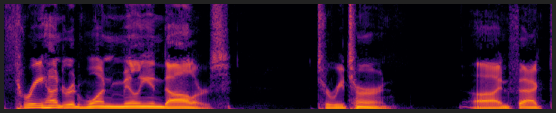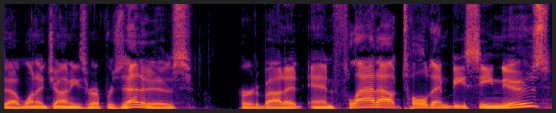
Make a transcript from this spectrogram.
$301 million to return. Uh, in fact, uh, one of Johnny's representatives heard about it and flat out told NBC News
